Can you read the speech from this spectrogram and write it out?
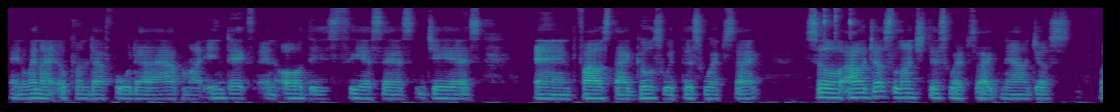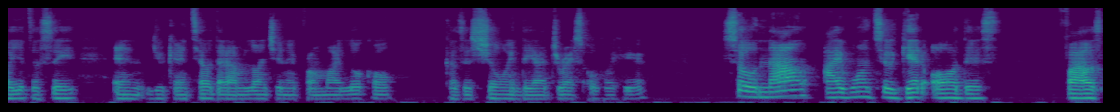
And when I open that folder I have my index and all the CSS, JS and files that goes with this website. So I'll just launch this website now just for you to see and you can tell that I'm launching it from my local because it's showing the address over here. So now I want to get all these files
